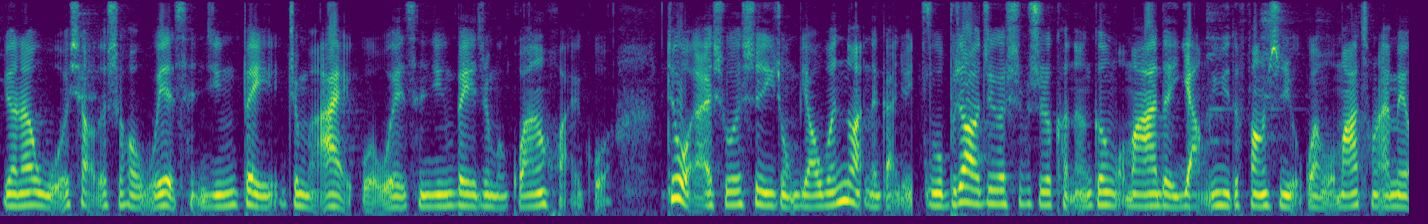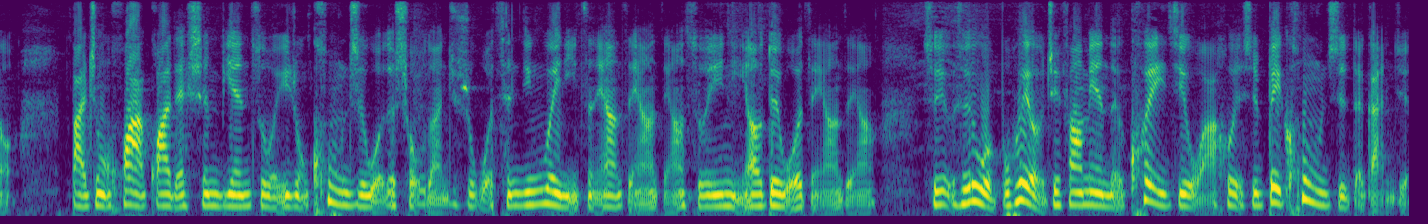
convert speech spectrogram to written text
原来我小的时候，我也曾经被这么爱过，我也曾经被这么关怀过，对我来说是一种比较温暖的感觉。我不知道这个是不是可能跟我妈的养育的方式有关，我妈从来没有。把这种话挂在身边，作为一种控制我的手段，就是我曾经为你怎样怎样怎样，所以你要对我怎样怎样，所以所以我不会有这方面的愧疚啊，或者是被控制的感觉。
